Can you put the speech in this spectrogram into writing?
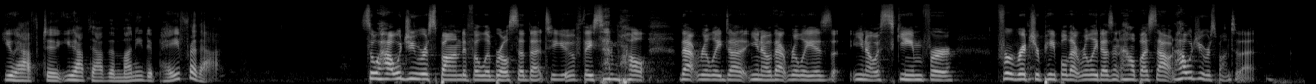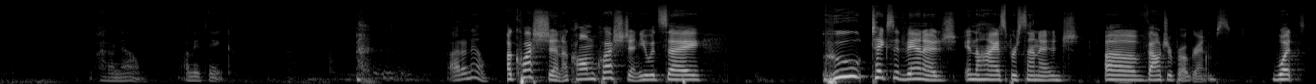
you have to you have to have the money to pay for that. So how would you respond if a liberal said that to you? If they said, "Well, that really does, you know, that really is, you know, a scheme for for richer people that really doesn't help us out." How would you respond to that? I don't know. Let me think. I don't know. A question, a calm question. You would say, "Who takes advantage in the highest percentage of voucher programs? What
